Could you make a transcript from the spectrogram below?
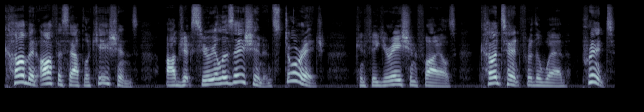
common office applications, object serialization and storage, configuration files, content for the web, print,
